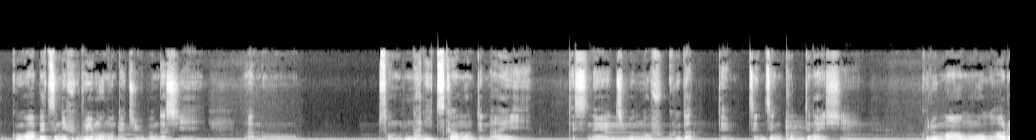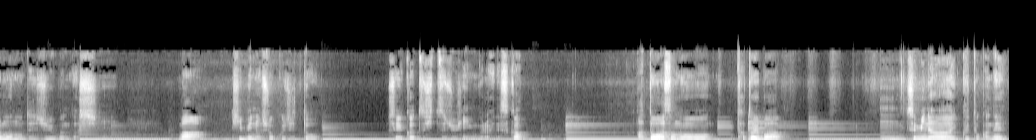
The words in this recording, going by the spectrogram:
僕は別に古いもので十分だしあのそんなに使うもんってないですね。自分の服だって全然買ってないし車もあるもので十分だしまあ日々の食事と生活必需品ぐらいですか？あとはその例えば、うん、セミナー行くとかね。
